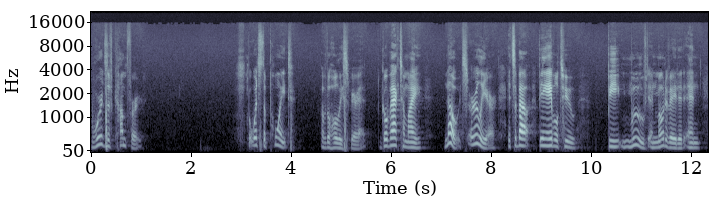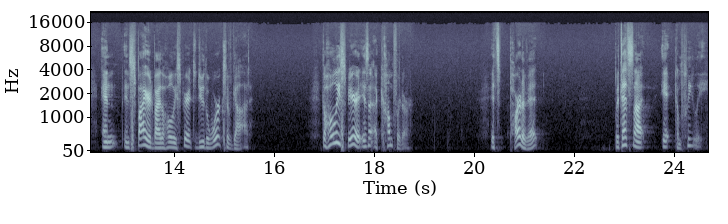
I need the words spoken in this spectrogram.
words of comfort. But what's the point of the Holy Spirit? Go back to my notes earlier. It's about being able to be moved and motivated and, and inspired by the Holy Spirit to do the works of God. The Holy Spirit isn't a comforter, it's part of it, but that's not it completely.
